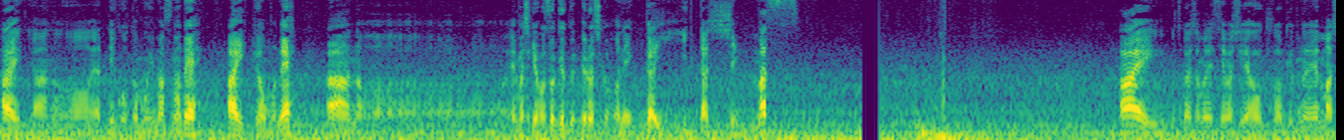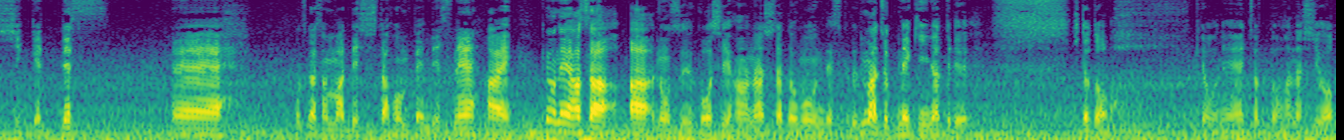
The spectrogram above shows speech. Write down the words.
はい、あの、やっていこうと思いますので、はい、今日もね、あの、山重放送局よろしくお願いいたします。はい、お疲れ様です。山重放送局の山重です。えー、お疲れ様でした。本編ですね。はい。今日ね、朝、あの、少し話したと思うんですけど、まあちょっとね、気になってる人と、今日ね、ちょっとお話を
